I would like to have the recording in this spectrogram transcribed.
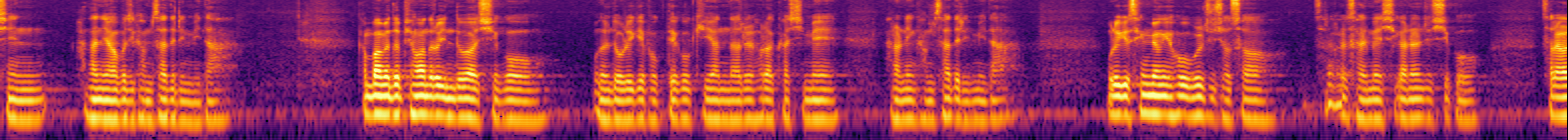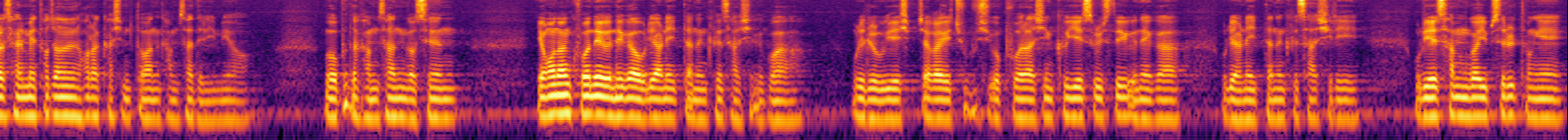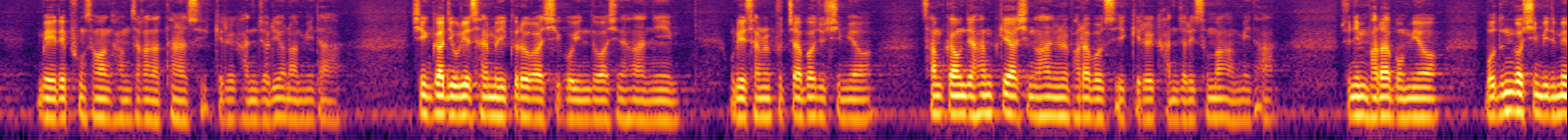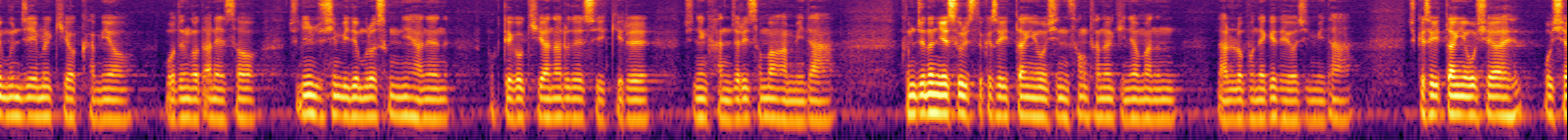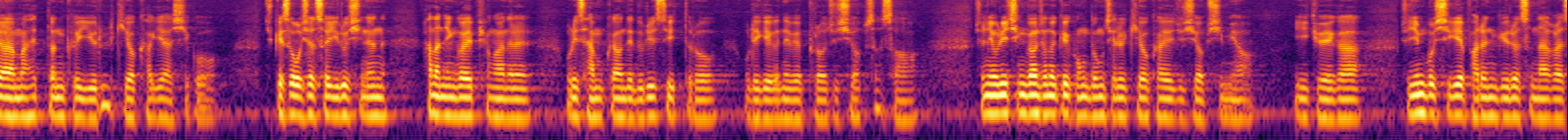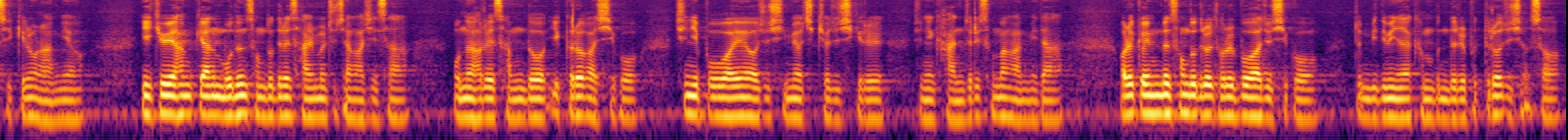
풍성하신 하나님 아버지 감사드립니다. 간밤에도 평안으로 인도하시고 오늘도 우리에게 복되고 귀한 날을 허락하심에 하나님 감사드립니다. 우리에게 생명의 호흡을 주셔서 살아갈 삶의 시간을 주시고 살아갈 삶의 터전을 허락하심 또한 감사드리며 무엇보다 감사한 것은 영원한 구원의 은혜가 우리 안에 있다는 그 사실과 우리를 위해 십자가에 죽으시고 부활하신 그 예수 그리스도의 은혜가 우리 안에 있다는 그 사실이 우리의 삶과 입술을 통해 매일의 풍성한 감사가 나타날 수 있기를 간절히 원합니다. 지금까지 우리의 삶을 이끌어 가시고 인도하신 하나님, 우리의 삶을 붙잡아 주시며 삶 가운데 함께 하시는 하나님을 바라볼 수 있기를 간절히 소망합니다. 주님 바라보며 모든 것이 믿음의 문제임을 기억하며 모든 것 안에서 주님 주신 믿음으로 승리하는 복되고 귀한 하루 될 수 있기를 주님 간절히 소망합니다. 금주는 예수 그리스도께서 이 땅에 오신 성탄을 기념하는 날로 보내게 되어집니다. 주께서 이 땅에 오셔야 오셔야만 했던 그 이유를 기억하게 하시고 주께서 오셔서 이루시는 하나님과의 평안을 우리 삶 가운데 누릴 수 있도록 우리에게 은혜 베풀어 주시옵소서. 주님 우리 진광 전업교 공동체를 기억하여 주시옵시며 이 교회가 주님 보시기에 바른 교회로서 나아갈 수 있기를 원하며 이 교회에 함께하는 모든 성도들의 삶을 주장하시사 오늘 하루의 삶도 이끌어 가시고 신이 보호하여 주시며 지켜 주시기를 주님 간절히 소망합니다. 어렵고 힘든 성도들을 돌보아 주시고 또 믿음이 약한 분들을 붙들어 주셔서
